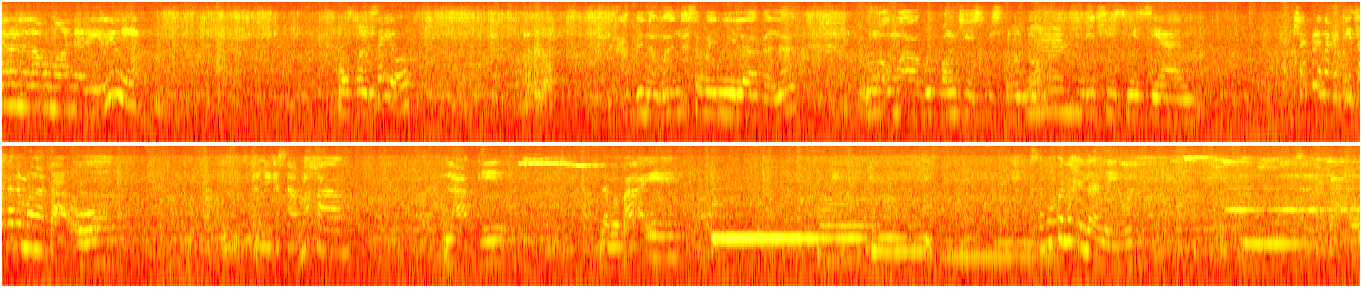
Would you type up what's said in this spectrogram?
Meron na lang ako mga naririnig. Tungkol sa'yo. Grabe naman, nasa Maynila ka na. Mga umaabot pang chismis na ito. Hmm, hindi chismis yan. Siyempre, nakikita ka ng mga tao. Na may kasama ka. Lagi. Na babae. Saan mo ba nakilala yun? Sa trabaho?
